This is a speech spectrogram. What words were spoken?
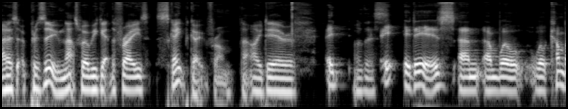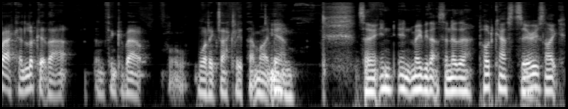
And I presume that's where we get the phrase scapegoat from. That idea of, It, of this. It, it is, and, and we'll we'll come back and look at that and think about what exactly that might Yeah. mean. So, in, in maybe that's another podcast series, like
